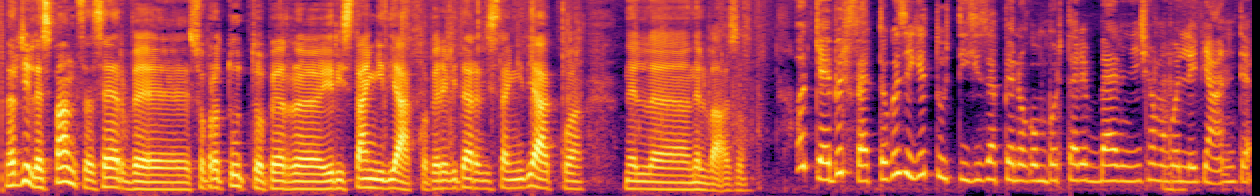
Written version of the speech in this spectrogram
L'argilla espansa serve soprattutto per eh, i ristagni di acqua, per evitare ristagni di acqua nel, nel vaso. Ok, perfetto, così che tutti si sappiano comportare bene, diciamo, con le piante.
